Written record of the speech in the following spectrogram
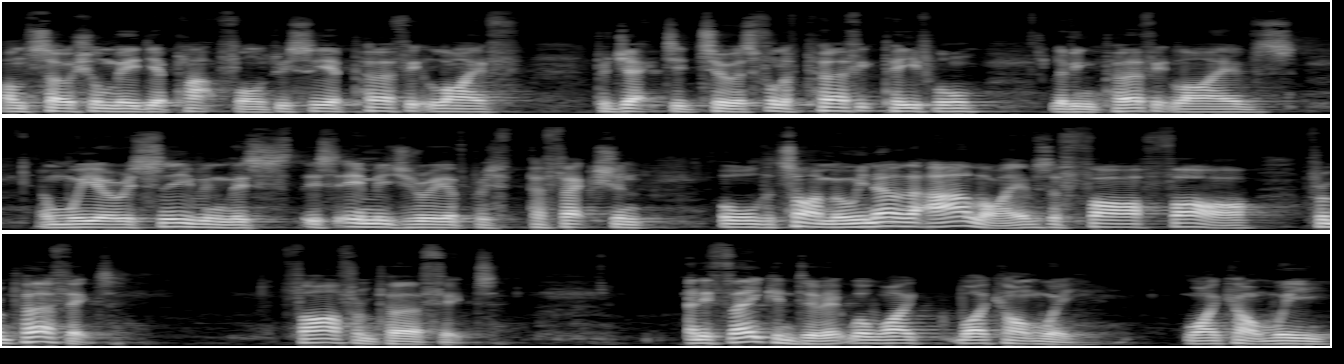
on social media platforms. We see a perfect life projected to us, full of perfect people living perfect lives, and we are receiving this, this imagery of perfection all the time. And we know that our lives are far, far from perfect. Far from perfect. And if they can do it, well, why, why can't we? Why can't we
